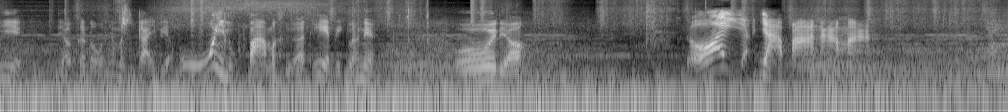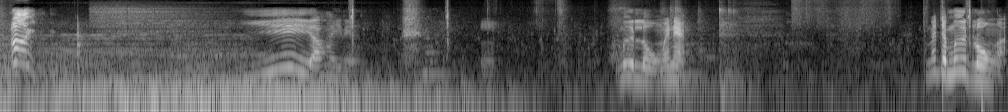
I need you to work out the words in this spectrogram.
พี่ เดี๋ยวกระโดดให้มันไกลเดี๋ยวโอ้ยลูกป่ามะเขือเทศอีกแล้วเนี่ย โอ้ยเดี๋ยวโอ้ยอย่าอย่าน้ำมาเอ้ยยี่อะไรเนี่ยมืดลงไหมเนี่ยน่าจะมืดลงอะ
